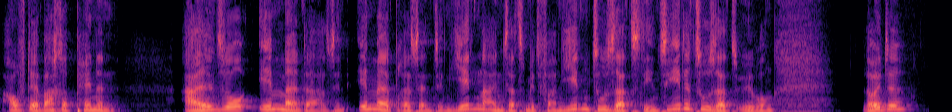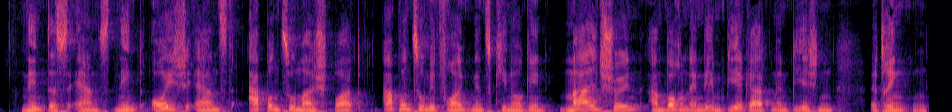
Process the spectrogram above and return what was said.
auf der Wache pennen. Also immer da sind, immer präsent sind, jeden Einsatz mitfahren, jeden Zusatzdienst, jede Zusatzübung. Leute, nehmt das ernst, nehmt euch ernst, ab und zu mal Sport, ab und zu mit Freunden ins Kino gehen, mal schön am Wochenende im Biergarten ein Bierchen äh, trinken,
